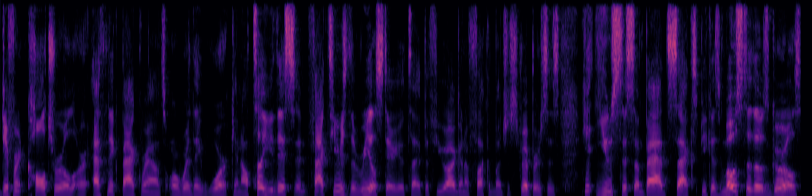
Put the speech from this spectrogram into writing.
different cultural or ethnic backgrounds or where they work. And I'll tell you this, in fact, here's the real stereotype if you are going to fuck a bunch of strippers is get used to some bad sex because most of those girls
